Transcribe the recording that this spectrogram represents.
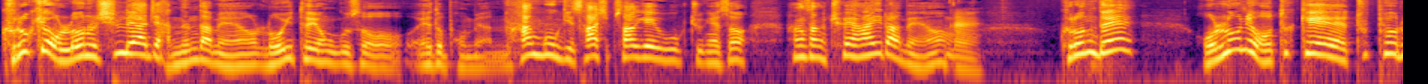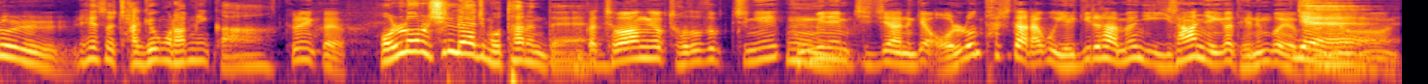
그렇게 언론을 신뢰하지 않는다며요. 로이터 연구소에도 보면 한국이 44개국 중에서 항상 최하위라며요. 네. 그런데 언론이 어떻게 투표를 해서 작용을 합니까? 그러니까요. 언론을 신뢰하지 못하는데. 그러니까 저학력 저소득층이 국민의힘 음. 지지하는 게 언론 탓이다라고 얘기를 하면 이 이상한 얘기가 되는 거예요. 예. 그러면.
